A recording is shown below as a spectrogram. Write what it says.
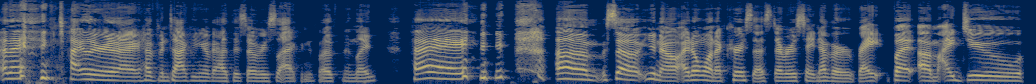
and i think tyler and i have been talking about this over slack and both been like hey. Um so you know i don't want to curse us never say never right? But um, I do.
